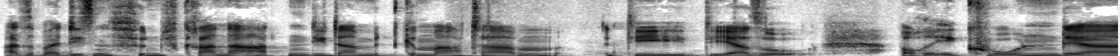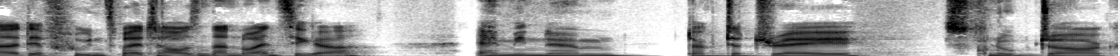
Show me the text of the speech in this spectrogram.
Also bei diesen fünf Granaten, die da mitgemacht haben, die, die ja so auch Ikonen der, der frühen 2000er, 90er, Eminem, Dr. Dre, Snoop Dogg,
